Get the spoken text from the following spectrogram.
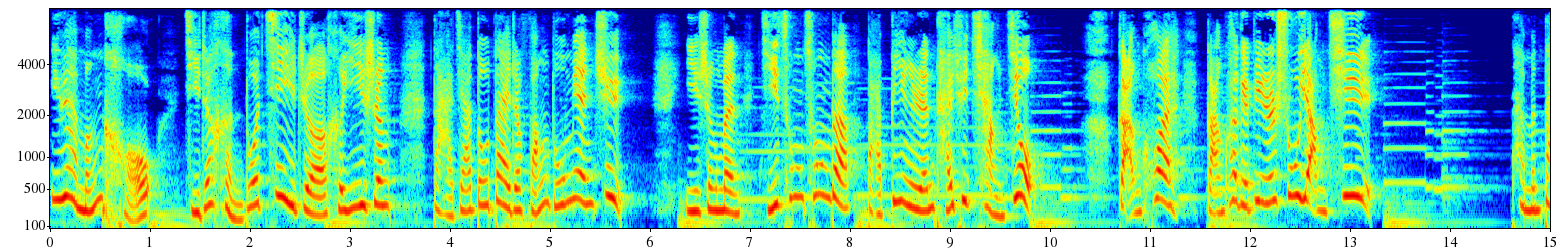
医院门口挤着很多记者和医生，大家都戴着防毒面具。医生们急匆匆地把病人抬去抢救，赶快，赶快给病人输氧气！他们大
